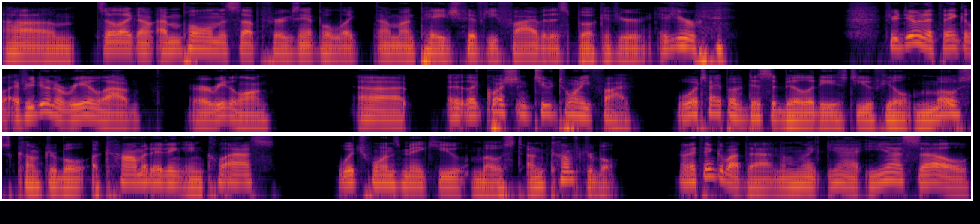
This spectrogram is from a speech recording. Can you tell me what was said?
Um, so like I'm, pulling this up, for example, like I'm on page 55 of this book. If you're if you're if you're doing a think if you're doing a read aloud or a read along, uh, like question 225, what type of disabilities do you feel most comfortable accommodating in class? Which ones make you most uncomfortable? And I think about that and I'm like, yeah, ESL,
